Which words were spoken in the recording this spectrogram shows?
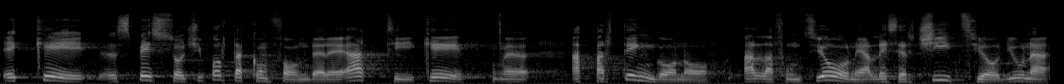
e che eh, spesso ci porta a confondere atti che eh, appartengono alla funzione, all'esercizio di una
